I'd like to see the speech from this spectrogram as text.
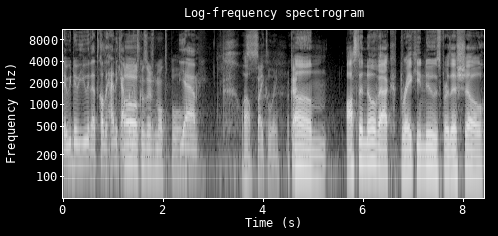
WWE that's called a handicap. when Oh, it's- because there's multiple yeah. Wow. cycling. Okay. Um, Austin Novak, breaking news for this show,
